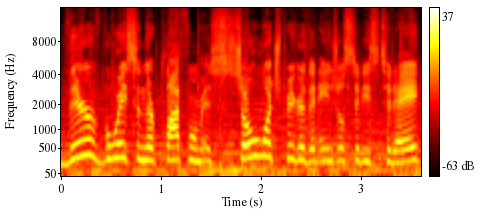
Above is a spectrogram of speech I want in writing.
Their voice and their platform is so much bigger than Angel City's today.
